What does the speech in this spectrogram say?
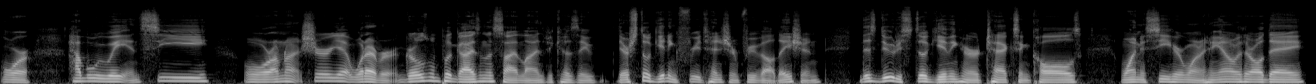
Or how about we wait and see? Or I'm not sure yet, whatever. Girls will put guys on the sidelines because they they're still getting free attention, free validation. This dude is still giving her texts and calls, wanting to see her, wanting to hang out with her all day,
